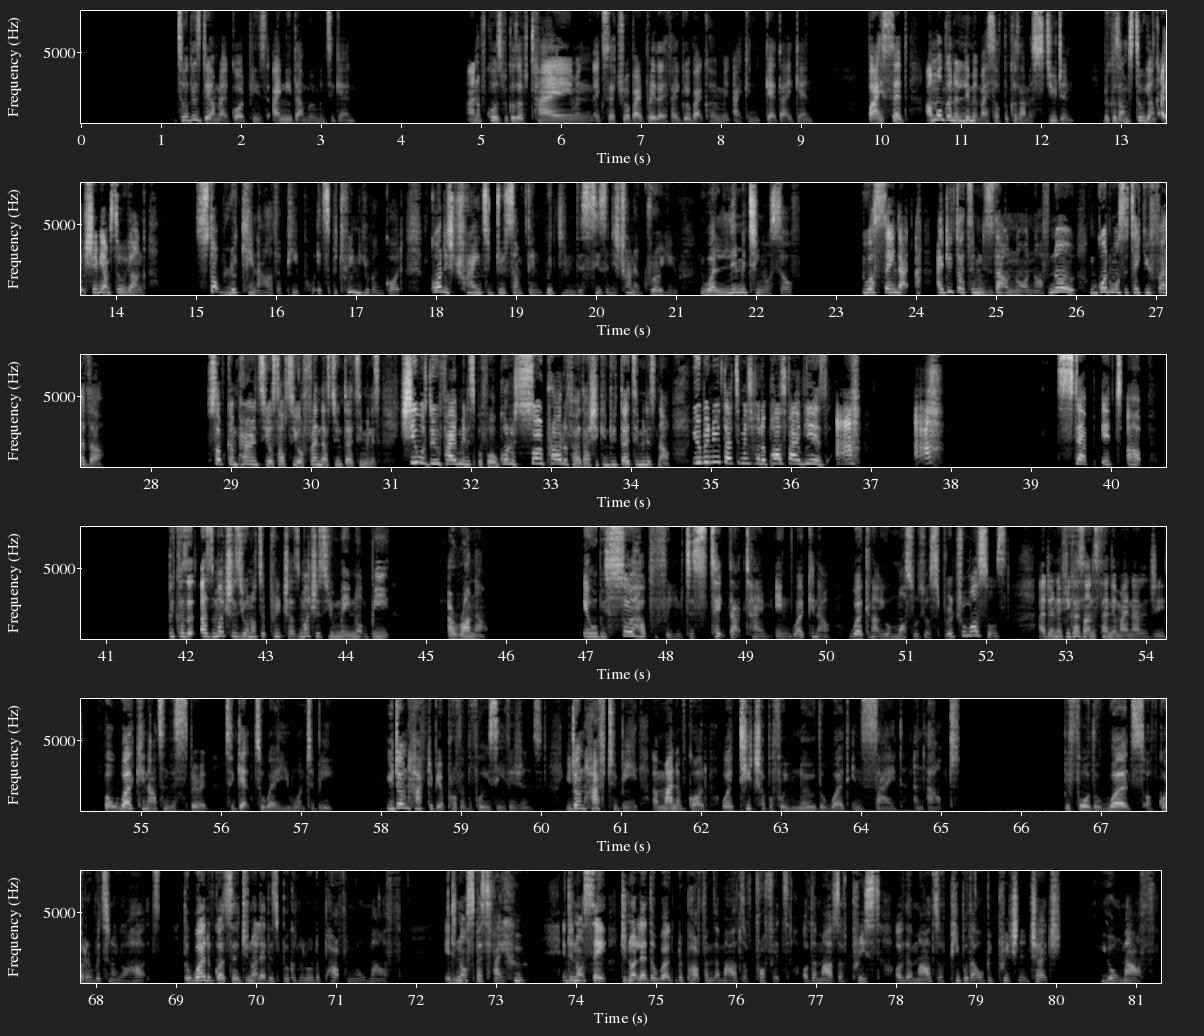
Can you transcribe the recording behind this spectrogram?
Till this day, I'm like, God, please, I need that moment again. And of course, because of time and etc., but I pray that if I go back home, I can get that again. But I said, I'm not going to limit myself because I'm a student because I'm still young. I, maybe I'm still young. Stop looking at other people. It's between you and God. God is trying to do something with you in this season. He's trying to grow you. You are limiting yourself. You are saying that I, I do 30 minutes, is that not enough? No, God wants to take you further. Stop comparing to yourself to your friend that's doing 30 minutes. She was doing five minutes before. God is so proud of her that she can do 30 minutes now. You've been doing 30 minutes for the past five years. Ah, ah. Step it up. Because as much as you're not a preacher, as much as you may not be a runner, it will be so helpful for you to take that time in working out, working out your muscles, your spiritual muscles. I don't know if you guys are understanding my analogy, but working out in the spirit to get to where you want to be. You don't have to be a prophet before you see visions. You don't have to be a man of God or a teacher before you know the word inside and out. Before the words of God are written on your heart. The word of God said, Do not let this book of the Lord depart from your mouth. It did not specify who. It did not say, Do not let the word depart from the mouths of prophets, of the mouths of priests, of the mouths of people that will be preaching in church. Your mouth.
